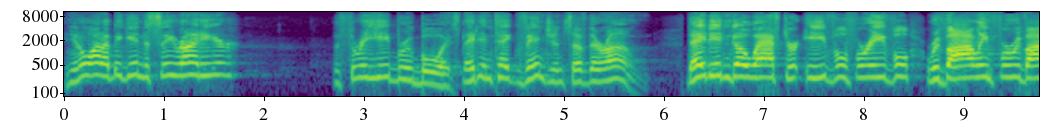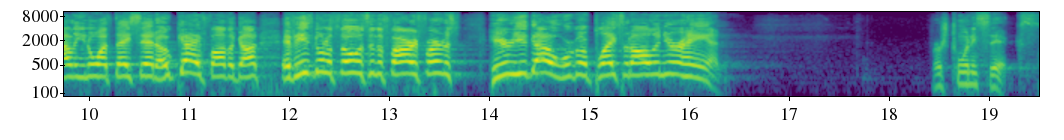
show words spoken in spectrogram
And you know what I begin to see right here? The three Hebrew boys, they didn't take vengeance of their own. They didn't go after evil for evil, reviling for reviling. You know what they said? Okay, Father God, if he's going to throw us in the fiery furnace, here you go. We're going to place it all in your hand. Verse 26.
